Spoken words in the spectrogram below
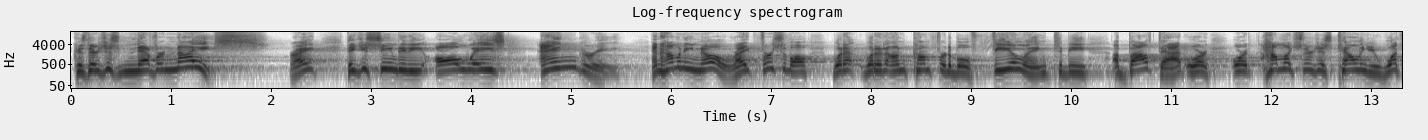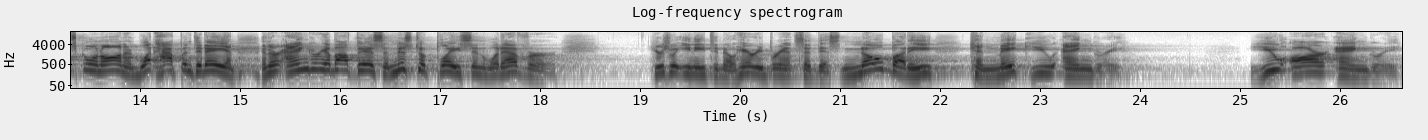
Because they're just never nice, right? They just seem to be always angry. And how many know, right? First of all, what, a, what an uncomfortable feeling to be about that, or, or how much they're just telling you what's going on and what happened today, and, and they're angry about this, and this took place, and whatever. Here's what you need to know Harry Brant said this Nobody can make you angry. You are angry.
